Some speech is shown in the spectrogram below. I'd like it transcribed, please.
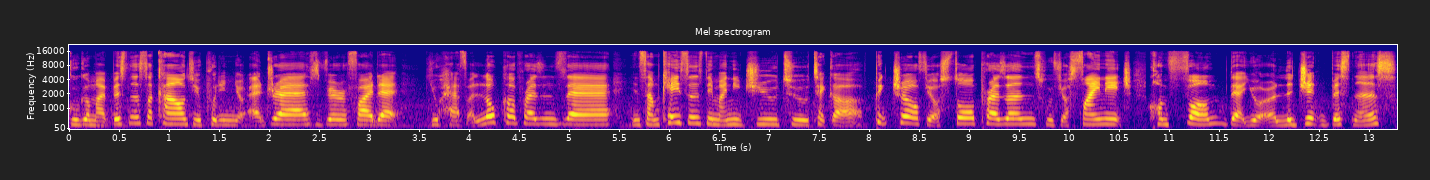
Google My Business account. You put in your address, verify that you have a local presence there. In some cases, they might need you to take a picture of your store presence with your signage, confirm that you're a legit business.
